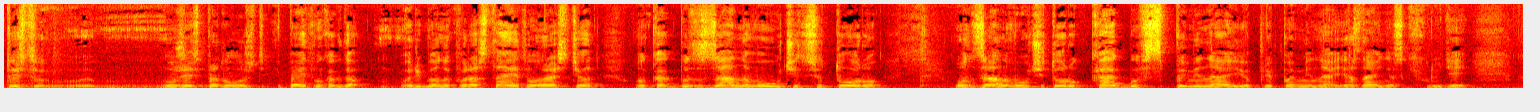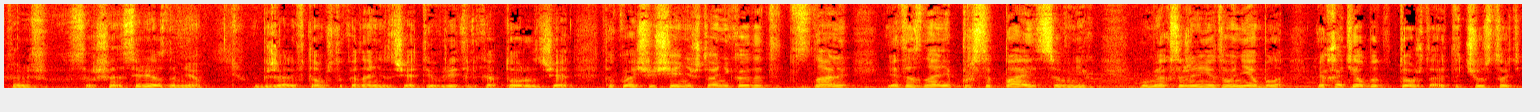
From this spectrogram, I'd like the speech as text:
то есть, нужно здесь продолжить. И поэтому, когда ребенок вырастает, он растет, он как бы заново учит всю Тору, он заново учит Тору, как бы вспоминая ее, припоминая. Я знаю нескольких людей, которые совершенно серьезно меня убежали в том, что когда они изучают иврит или Тору изучают, такое ощущение, что они когда-то это знали, и это знание просыпается в них. У меня, к сожалению, этого не было. Я хотел бы тоже это чувствовать,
